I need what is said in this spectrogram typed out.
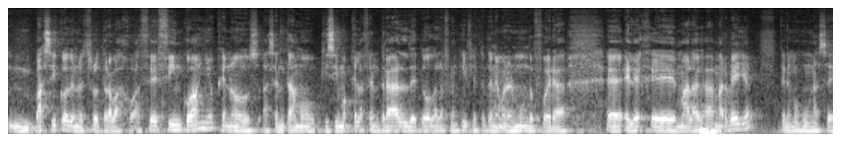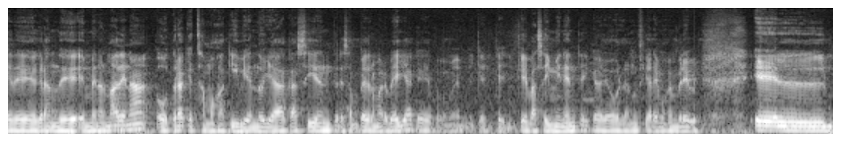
mm, básico de nuestro trabajo. Hace cinco años que nos asentamos, quisimos que la central de todas las franquicias que tenemos en el mundo fuera eh, el eje Málaga-Marbella tenemos una sede grande en Benalmádena, otra que estamos aquí viendo ya casi entre San Pedro y Marbella, que, que, va a ser inminente y que os la anunciaremos en breve. El,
